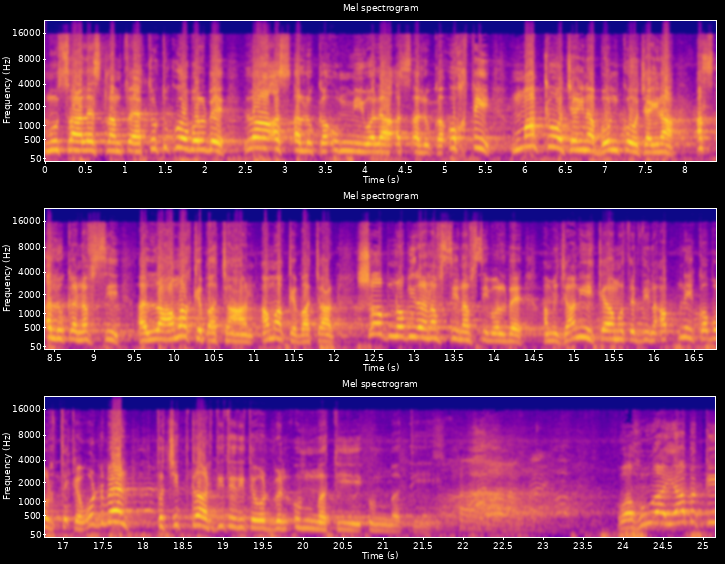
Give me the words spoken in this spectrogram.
মুসা আল ইসলাম তো এতটুকুও বলবে, লা আসআলুকা উম্মি ওয়ালা আসআলুকা উখতি, মাকেও চাই না, বোনকেও চাই না। আসআলুকা নফসি, আল্লাহ আমাকে বাঁচান আমাকে বাঁচান। সব নবীরা নফসি নফসি বলবে, আমি জানি কেয়ামতের দিন আপনি কবর থেকে উঠবেন। তো চিৎকার দিতে দিতে উঠবেন, উম্মতি উম্মতি। ওয়াহুয়া ইয়াবকি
